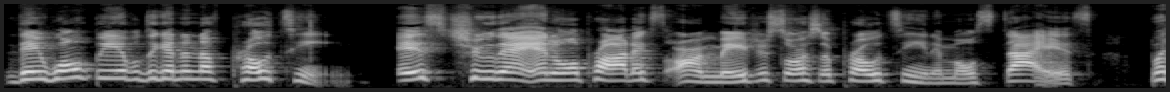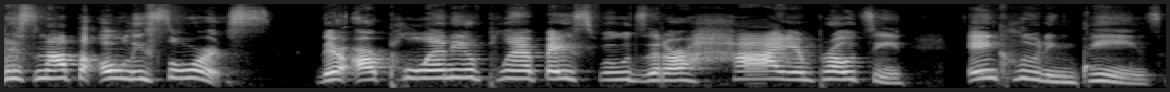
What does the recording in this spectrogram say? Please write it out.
they won't be able to get enough protein. It's true that animal products are a major source of protein in most diets, but it's not the only source. There are plenty of plant based foods that are high in protein, including beans,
